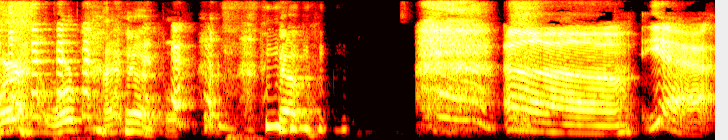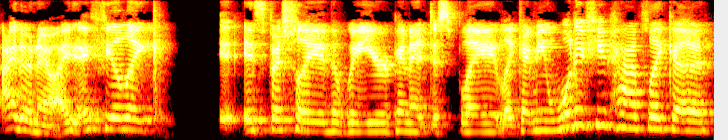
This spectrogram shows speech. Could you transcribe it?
we're, we're plant people. Yep. um yeah i don't know I, I feel like especially the way you're going to display like i mean what if you have like a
